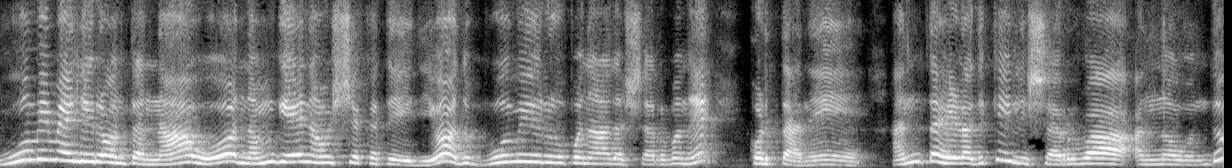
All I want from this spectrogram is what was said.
ಭೂಮಿ ಮೇಲಿರೋಂಥ ನಾವು ನಮ್ಗೇನು ಅವಶ್ಯಕತೆ ಇದೆಯೋ ಅದು ಭೂಮಿ ರೂಪನಾದ ಶರ್ವನೇ ಕೊಡ್ತಾನೆ ಅಂತ ಹೇಳೋದಕ್ಕೆ ಇಲ್ಲಿ ಶರ್ವ ಅನ್ನೋ ಒಂದು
